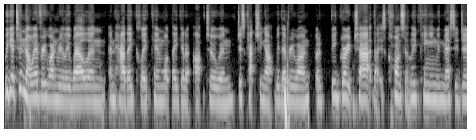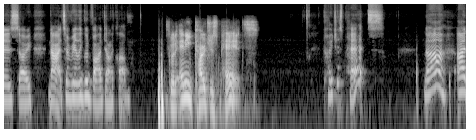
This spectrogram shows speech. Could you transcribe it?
we get to know everyone really well and and how they click and what they get up to and just catching up with everyone. Got a big group chat that is constantly pinging with messages. So nah, it's a really good vibe down the club. It's good. Any coaches' pets? Coaches' pets? Nah, I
